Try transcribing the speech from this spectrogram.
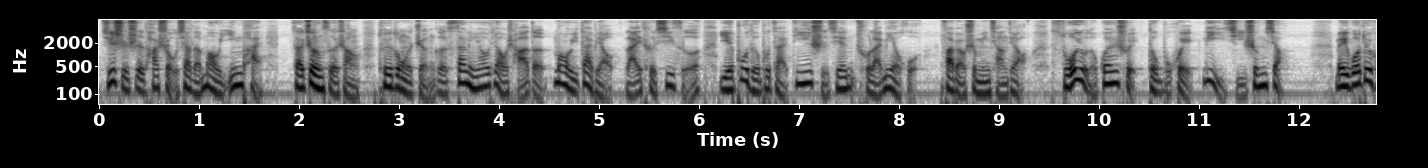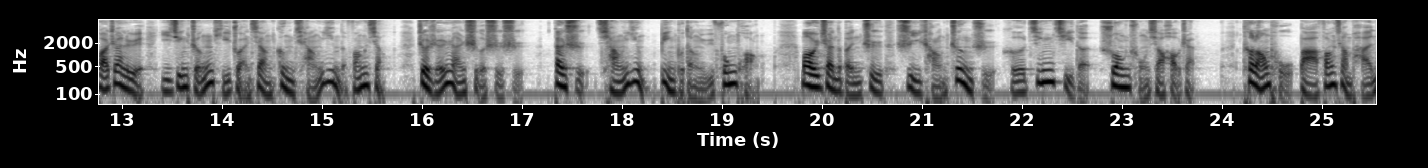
即使是他手下的贸易鹰派，在政策上推动了整个“三零幺”调查的贸易代表莱特希泽，也不得不在第一时间出来灭火，发表声明强调，所有的关税都不会立即生效。美国对华战略已经整体转向更强硬的方向，这仍然是个事实。但是，强硬并不等于疯狂。贸易战的本质是一场政治和经济的双重消耗战。特朗普把方向盘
